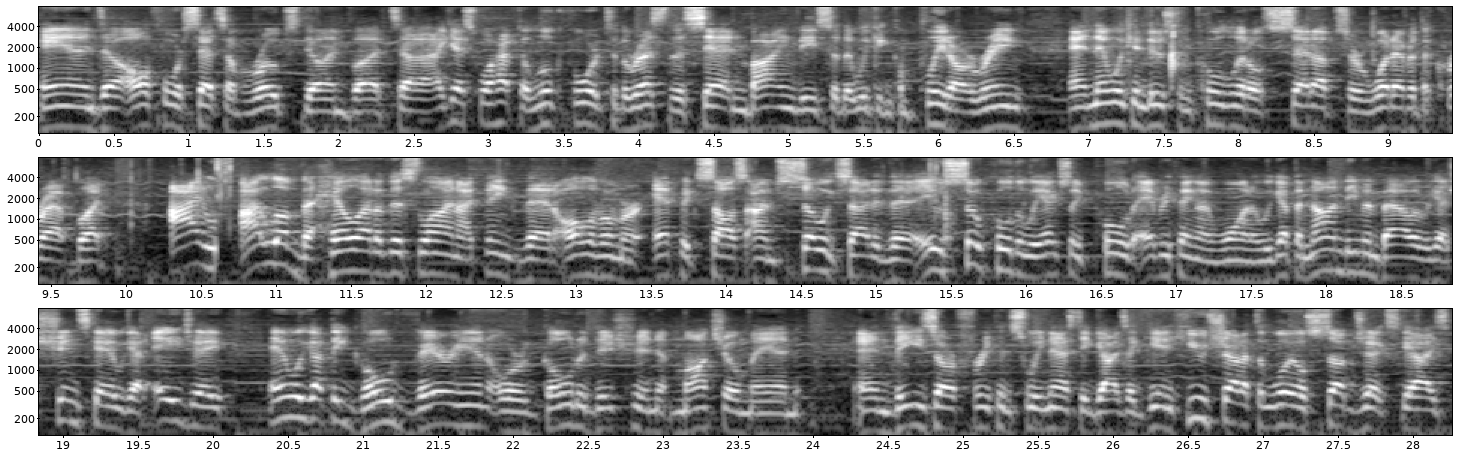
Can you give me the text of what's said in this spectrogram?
and uh, all four sets of ropes done, but uh, I guess we'll have to look forward to the rest of the set and buying these so that we can complete our ring, and then we can do some cool little setups or whatever the crap, but I, I love the hell out of this line. I think that all of them are epic sauce. I'm so excited that it was so cool that we actually pulled everything I wanted. We got the non-demon Balor, we got Shinsuke, we got AJ, and we got the gold variant or gold edition Macho Man. And these are freaking sweet nasty, guys. Again, huge shout out to Loyal Subjects, guys.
